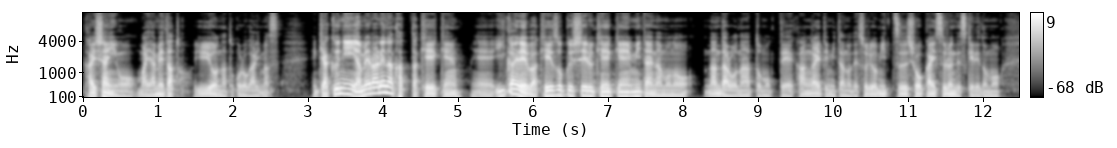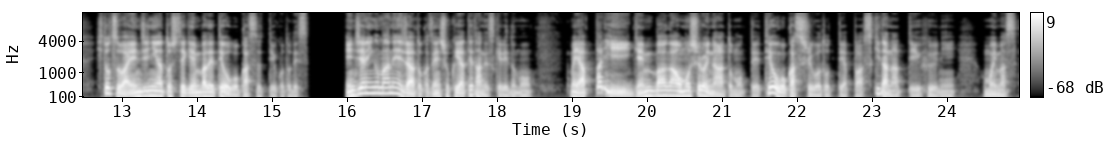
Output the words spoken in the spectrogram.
会社員をま辞めたというようなところがあります。逆に辞められなかった経験、えー、言い換えれば継続している経験みたいなものなんだろうなと思って考えてみたので、それを3つ紹介するんですけれども、1つはエンジニアとして現場で手を動かすっていうことです。エンジニアリングマネージャーとか前職やってたんですけれども、まあ、やっぱり現場が面白いなと思って手を動かす仕事ってやっぱ好きだなっていうふうに思います。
